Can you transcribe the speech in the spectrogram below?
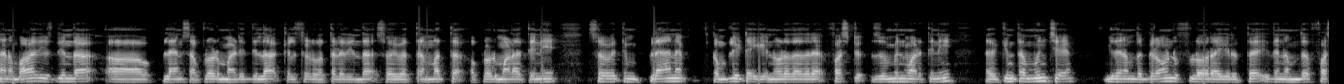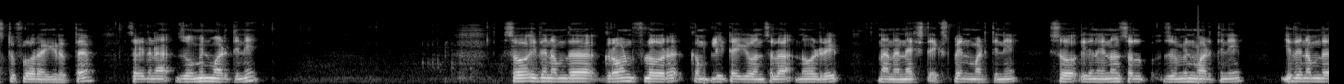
ನಾನು ಭಾಳ ದಿವಸದಿಂದ ಪ್ಲ್ಯಾನ್ಸ್ ಅಪ್ಲೋಡ್ ಮಾಡಿದ್ದಿಲ್ಲ ಕೆಲಸದ ಒತ್ತಡದಿಂದ. ಸೊ ಇವತ್ತು ಮತ್ತೆ ಅಪ್ಲೋಡ್ ಮಾಡತ್ತೀನಿ. ಸೊ ಇವತ್ತಿನ ಪ್ಲ್ಯಾನ್ ಕಂಪ್ಲೀಟಾಗಿ ನೋಡೋದಾದ್ರೆ ಫಸ್ಟ್ ಝೂಮ್ ಇನ್ ಮಾಡ್ತೀನಿ. ಅದಕ್ಕಿಂತ ಮುಂಚೆ ಇದು ನಮ್ಮದು ಗ್ರೌಂಡ್ ಫ್ಲೋರ್ ಆಗಿರುತ್ತೆ. ಇದು ನಮ್ಮದು ಫಸ್ಟ್ ಫ್ಲೋರ್ ಆಗಿರುತ್ತೆ. ಸೊ ಇದನ್ನು ಝೂಮ್ ಇನ್ ಮಾಡ್ತೀನಿ. ಸೊ ಇದು ನಮ್ದು ಗ್ರೌಂಡ್ ಫ್ಲೋರ್ ಕಂಪ್ಲೀಟ್ ಆಗಿ ಒಂದ್ಸಲ ನೋಡ್ರಿ. ನಾನು ನೆಕ್ಸ್ಟ್ ಎಕ್ಸ್ಪ್ಲೇನ್ ಮಾಡ್ತೀನಿ. ಸೊ ಇದನ್ನ ಇನ್ನೊಂದು ಸ್ವಲ್ಪ ಝೂಮ್ ಇನ್ ಮಾಡ್ತೀನಿ. ಇದು ನಮ್ದು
